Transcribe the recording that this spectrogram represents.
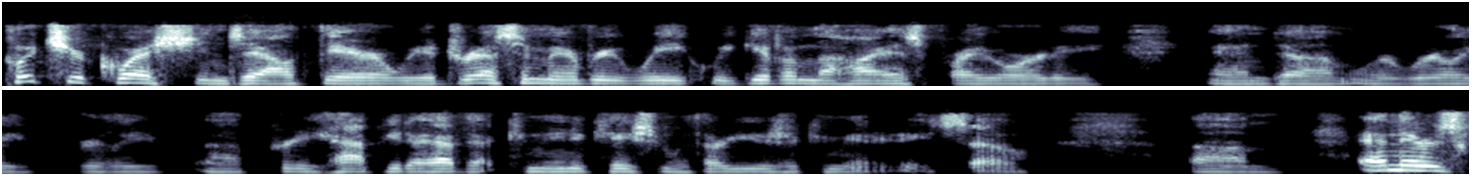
put your questions out there. We address them every week. We give them the highest priority, and um, we're really, really uh, pretty happy to have that communication with our user community. So, um, and there's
